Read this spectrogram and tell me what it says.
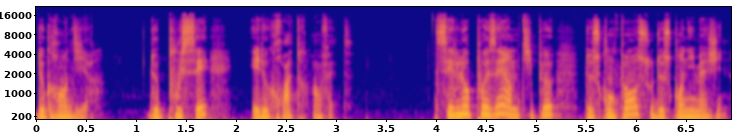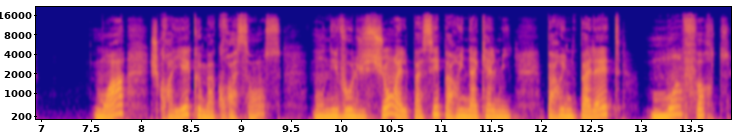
de grandir, de pousser et de croître en fait. C'est l'opposé un petit peu de ce qu'on pense ou de ce qu'on imagine. Moi, je croyais que ma croissance, mon évolution, elle passait par une accalmie, par une palette moins forte,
